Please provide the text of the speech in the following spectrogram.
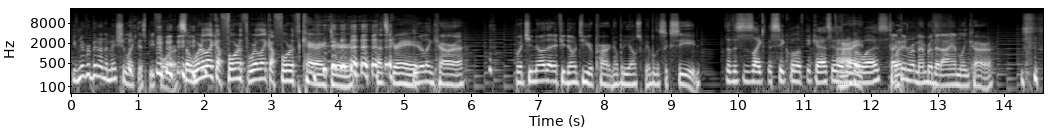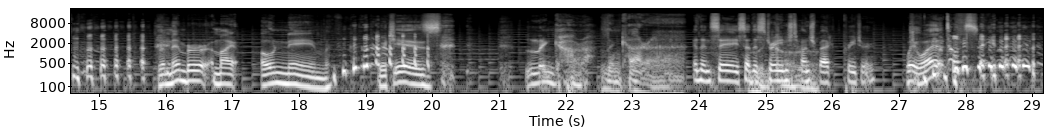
You've never been on a mission like this before. So we're like a fourth. We're like a fourth character. That's great. You're Linkara. But you know that if you don't do your part, nobody else will be able to succeed. So this is like the sequel of Kickassia that All never right. was. Type What- in remember that I am Linkara. Remember my own name, which is Linkara. Linkara. And then say said the strange hunchback creature. Wait, what? Don't say that.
